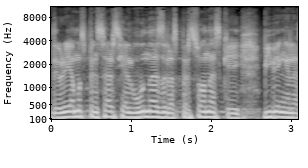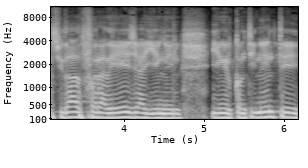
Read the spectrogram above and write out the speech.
deberíamos pensar si algunas de las personas que viven en la ciudad, fuera de ella y en el, y en el continente,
